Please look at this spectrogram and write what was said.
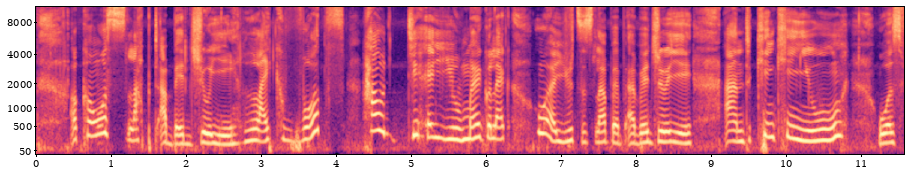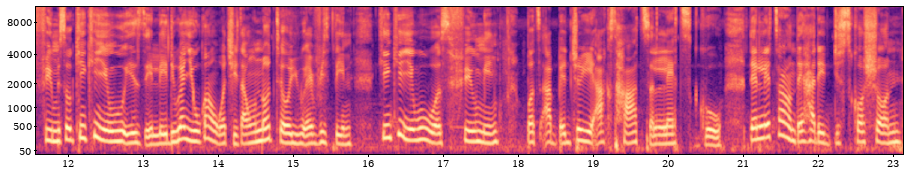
Okonwo slapped Abejoye. Like what? How dare you, Michael? Like, who are you to slap a Abejoye? And King you was filming. So King you is a lady. When you go and watch it, I will not tell you everything. King you was filming, but Abejoye asked her to let go. Then later on, they had a discussion,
